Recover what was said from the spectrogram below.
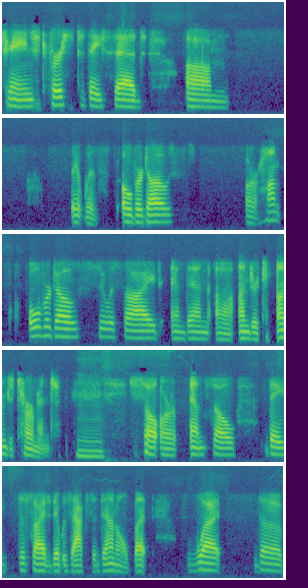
changed. First, they said um, it was overdose or hum- overdose, suicide, and then uh, under- undetermined. Mm. So, or and so they decided it was accidental. But what the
